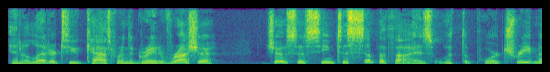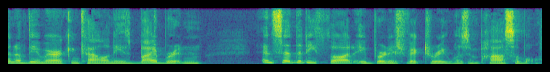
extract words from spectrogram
In a letter to Catherine the Great of Russia, Joseph seemed to sympathize with the poor treatment of the American colonies by Britain and said that he thought a British victory was impossible.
